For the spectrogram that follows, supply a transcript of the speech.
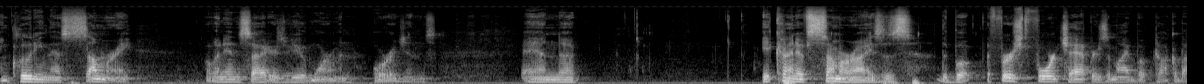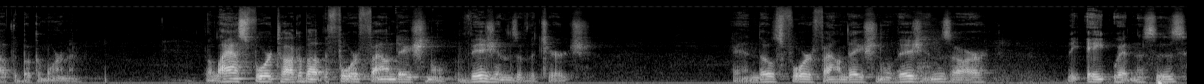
including this summary of an insider's view of Mormon origins and uh, it kind of summarizes the book. The first four chapters of my book talk about the Book of Mormon. The last four talk about the four foundational visions of the church. And those four foundational visions are the eight witnesses,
